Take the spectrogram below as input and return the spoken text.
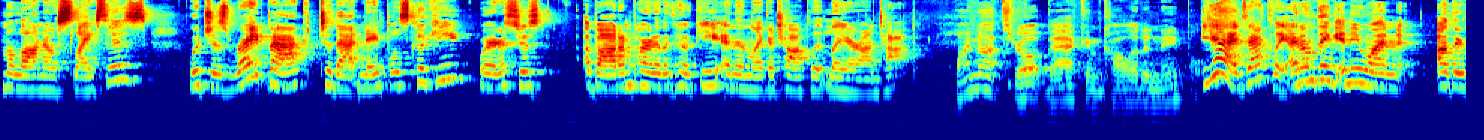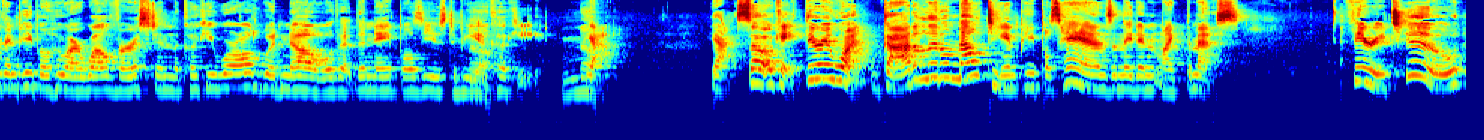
Milano slices, which is right back to that Naples cookie where it's just a bottom part of the cookie and then like a chocolate layer on top. Why not throw it back and call it a Naples? Yeah, exactly. I don't think anyone other than people who are well versed in the cookie world would know that the Naples used to be a cookie. No. Yeah. Yeah. So, okay, theory one got a little melty in people's hands and they didn't like the mess. theory two,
